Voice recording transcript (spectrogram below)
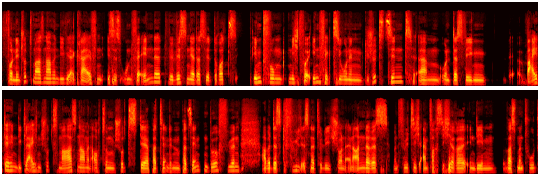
von den Schutzmaßnahmen, die wir ergreifen, ist es unverändert. Wir wissen ja, dass wir trotz Impfung nicht vor Infektionen geschützt sind ähm, und deswegen weiterhin die gleichen Schutzmaßnahmen auch zum Schutz der Patientinnen und Patienten durchführen. Aber das Gefühl ist natürlich schon ein anderes. Man fühlt sich einfach sicherer in dem, was man tut.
